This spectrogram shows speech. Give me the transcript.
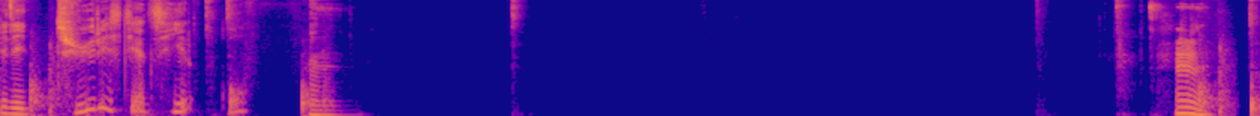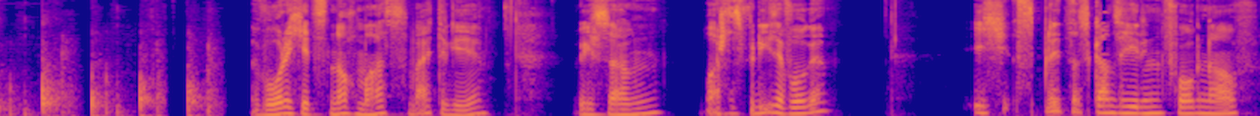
Die Tür ist jetzt hier offen. Hm. Bevor ich jetzt nochmals weitergehe, würde ich sagen, war das für diese Folge. Ich split das Ganze hier in Folgen auf.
